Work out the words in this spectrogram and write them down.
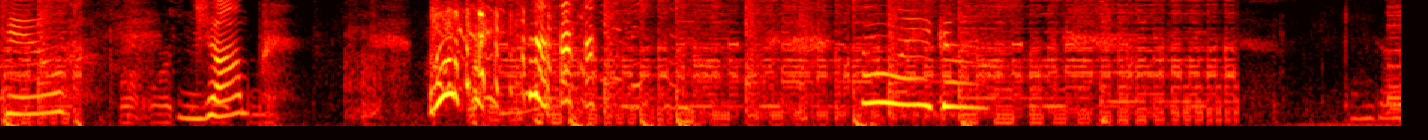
to jump. go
